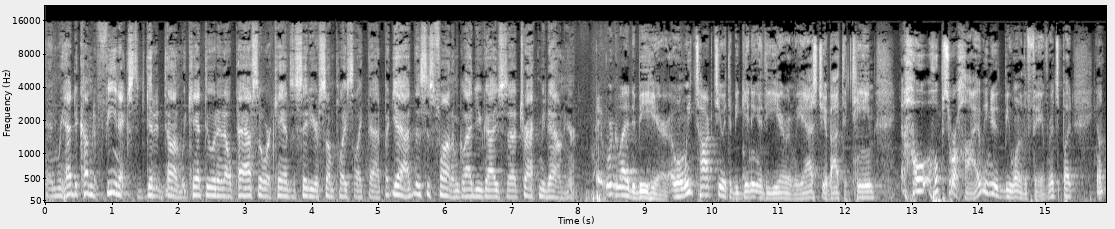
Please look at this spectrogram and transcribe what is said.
and we had to come to Phoenix to get it done. We can't do it in El Paso or Kansas City or someplace like that. But yeah, this is fun. I'm glad you guys uh, tracked me down here. Hey, We're glad to be here. When we talked to you at the beginning of the year and we asked you about the team, ho- hopes were high. We knew it'd be one of the favorites, but you know,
